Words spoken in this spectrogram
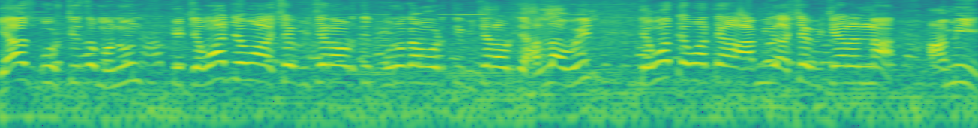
याच गोष्टीचं म्हणून की जेव्हा जेव्हा अशा विचारावरती पुरोगामावरती विचारावरती हल्ला होईल तेव्हा तेव्हा त्या आम्ही अशा विचारांना आम्ही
